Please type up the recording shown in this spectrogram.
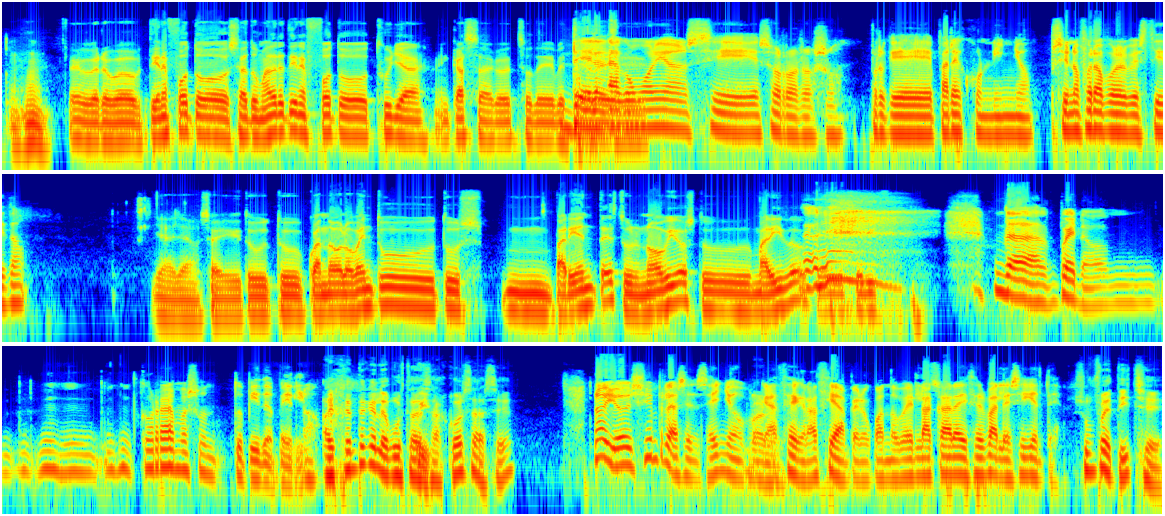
Eh, Pero, ¿tienes fotos, o sea, tu madre tiene fotos tuyas en casa con esto de De vestir la comunión sí, es horroroso, porque parezco un niño. Si no fuera por el vestido, Ya, ya, o sea, y tú, tú- cuando lo ven tu- tus mm, parientes, tus novios, tu marido, ¿qué- qué dice? Bueno, mm, corramos un tupido pelo. Hay gente que le gusta esas cosas, ¿eh? No, yo siempre las enseño porque Vale. hace gracia, pero cuando ves la cara dices, vale, siguiente. Es un fetiche.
